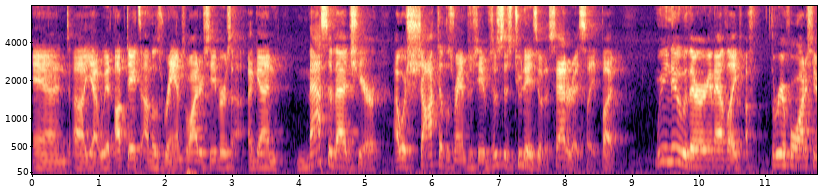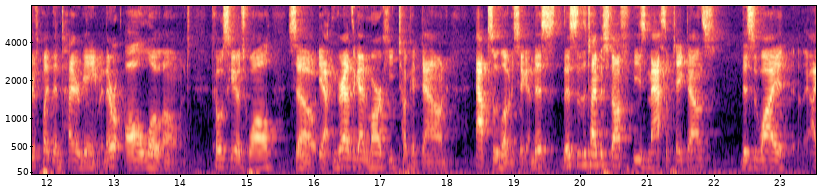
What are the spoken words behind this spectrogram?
And uh, yeah, we had updates on those Rams wide receivers. Again, massive edge here. I was shocked at those Rams receivers. This is two days ago, the Saturday slate, but we knew they were going to have like a, three or four wide receivers play the entire game, and they were all low owned. Koski Atwell. So yeah, congrats again, Mark. He took it down. Absolutely love to see again. This this is the type of stuff. These massive takedowns. This is why I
